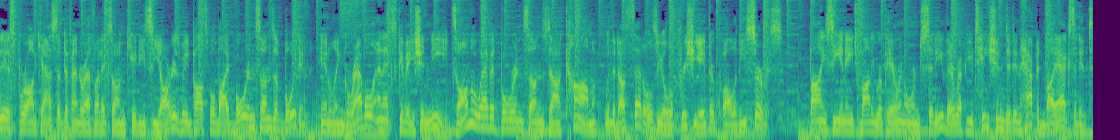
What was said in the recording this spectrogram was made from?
This broadcast of Defender Athletics on KDCR is made possible by Boren Sons of Boyden, handling gravel and excavation needs. On the web at borensons.com. When the dust settles, you'll appreciate their quality service. By C&H Body Repair in Orange City, their reputation didn't happen by accident.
